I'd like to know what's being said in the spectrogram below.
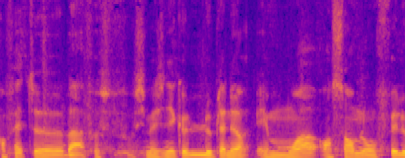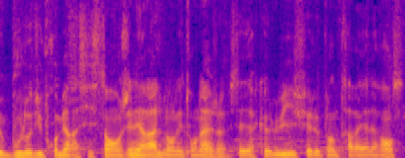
En fait, euh, bah, faut, faut s'imaginer que le planeur et moi, ensemble, on fait le boulot du premier assistant en général dans les tournages. C'est-à-dire que lui, il fait le plan de travail à l'avance.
